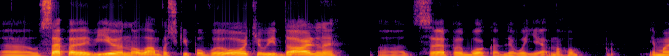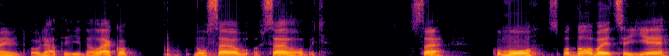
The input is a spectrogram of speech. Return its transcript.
Е, Все перевірено, лампочки поворотів, ідеальне. Е, Це приборка для воєнного. Я маю відправляти її далеко. Ну, все, все робить. Все. Кому сподобається, є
